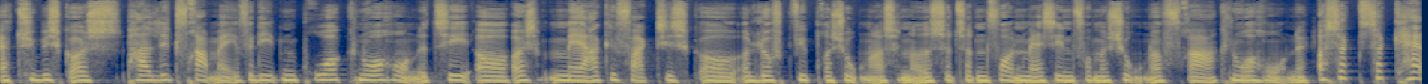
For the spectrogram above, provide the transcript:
er typisk også peget lidt fremad, fordi den bruger knorhårene til at også mærke faktisk og, og luftvibrationer og sådan noget, så, så den får en masse informationer fra knorhårene. Og så, så kan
